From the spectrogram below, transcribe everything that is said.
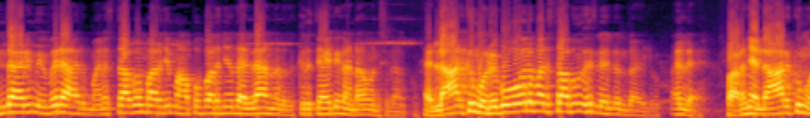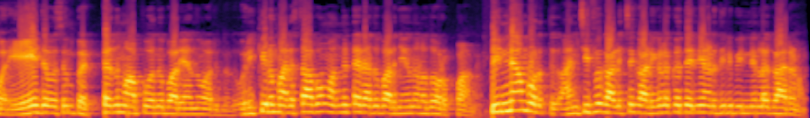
എന്തായാലും ഇവരാരും മനസ്താപം പറഞ്ഞ് മാപ്പ് പറഞ്ഞതല്ല എന്നുള്ളത് കൃത്യമായിട്ട് കണ്ടാൽ മനസ്സിലാക്കും. എല്ലാവർക്കും ഒരുപോലെ മനസ്താപം വരില്ലല്ലോ എന്തായാലും അല്ലേ? പറഞ്ഞ എല്ലാവർക്കും ഒരേ ദിവസം പെട്ടെന്ന് മാപ്പ് വന്ന് പറയാന്ന് പറയുന്നത്. ഒരിക്കലും മനസ്താപം വന്നിട്ടല്ല അത് പറഞ്ഞെന്നുള്ളത് ഉറപ്പാണ്. പിന്നാൻ പുറത്ത് അഞ്ചിഫ് കളിച്ച കളികളൊക്കെ തന്നെയാണ് ഇതിന് പിന്നിലുള്ള കാരണം.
